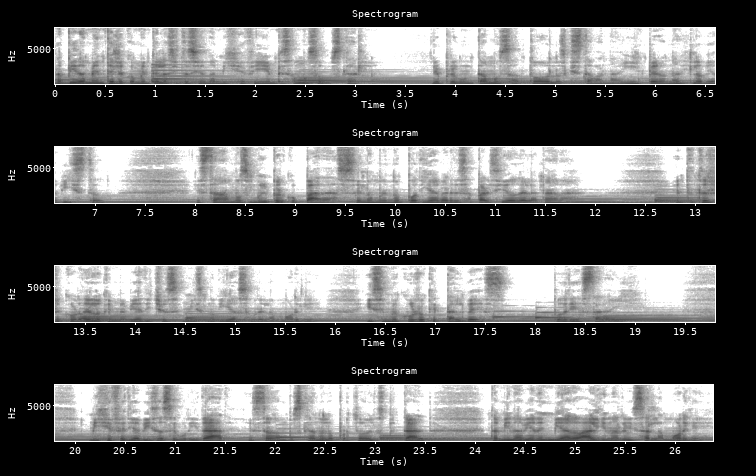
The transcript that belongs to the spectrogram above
Rápidamente le comenté la situación a mi jefe y empezamos a buscarlo. Le preguntamos a todos los que estaban ahí, pero nadie lo había visto. Estábamos muy preocupadas, el hombre no podía haber desaparecido de la nada. Entonces recordé lo que me había dicho ese mismo día sobre la morgue y se me ocurrió que tal vez podría estar ahí. Mi jefe dio aviso a seguridad, estaban buscándolo por todo el hospital. También habían enviado a alguien a revisar la morgue,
